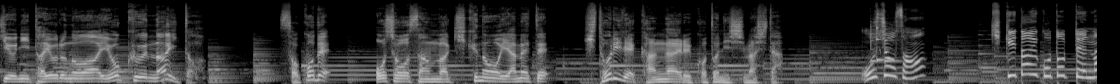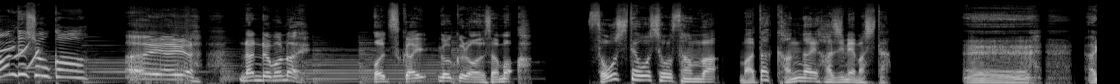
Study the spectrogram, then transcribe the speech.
休に頼るのは良くないと。そこで和尚さんは聞くのをやめて一人で考えることにしました。和尚さん？聞きたいことって何でしょうか？あいやいや何でもない。お使いご苦労様。そうして和尚さんはまた考え始めました。えー、あっ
